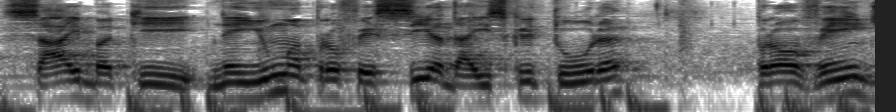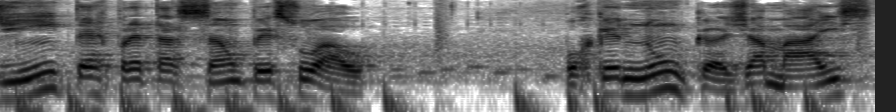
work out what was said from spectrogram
saiba que nenhuma profecia da Escritura provém de interpretação pessoal porque nunca, jamais,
